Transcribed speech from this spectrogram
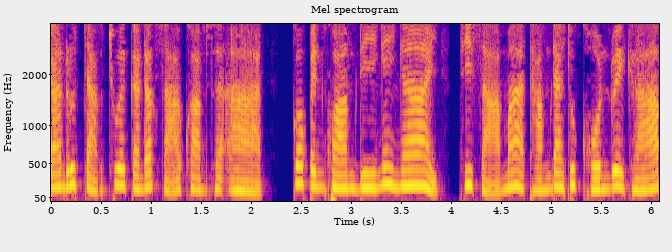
การรู้จักช่วยกันรักษาความสะอาด ก็เป็นความดีง่ายๆ ที่สามารถทำได้ทุกคนด้วยครับ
